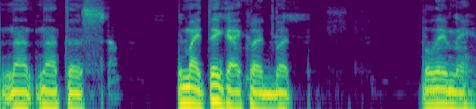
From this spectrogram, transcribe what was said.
not not this. You might think I could, but believe me,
